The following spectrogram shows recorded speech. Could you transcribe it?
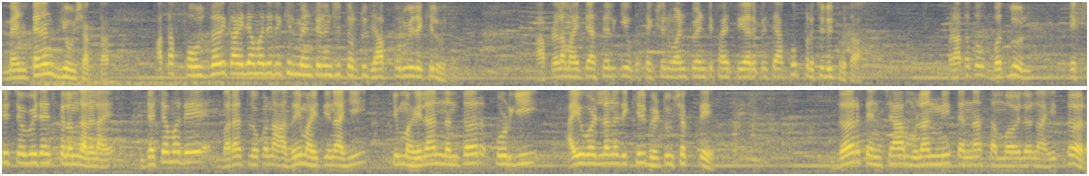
मेंटेनन्स घेऊ शकतात. आता फौजदारी कायद्यामध्ये देखील मेंटेनन्सची तरतूद ह्यापूर्वी देखील होती. आपल्याला माहिती असेल की section one twenty five C R P C हा खूप प्रचलित होता. पण आता तो बदलून एकशे चव्वेचाळीस कलम झालेला आहे. ज्याच्यामध्ये बऱ्याच लोकांना आजही माहिती नाही की महिलांनंतर पोडगी आई वडिलांना देखील भेटू शकते. जर त्यांच्या मुलांनी त्यांना सांभाळलं नाही तर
